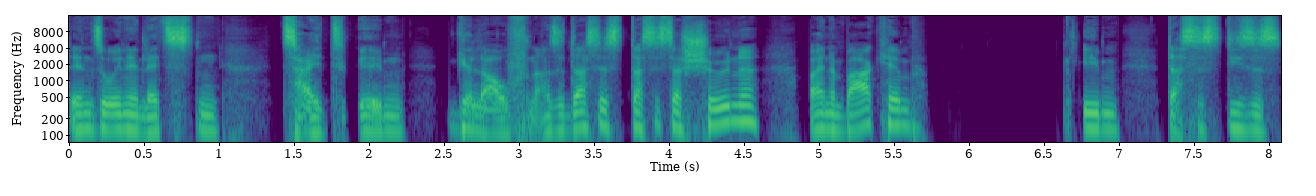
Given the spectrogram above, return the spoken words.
denn so in den letzten Zeit ähm, gelaufen. Also das ist, das ist das Schöne bei einem Barcamp, eben, dass es dieses,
